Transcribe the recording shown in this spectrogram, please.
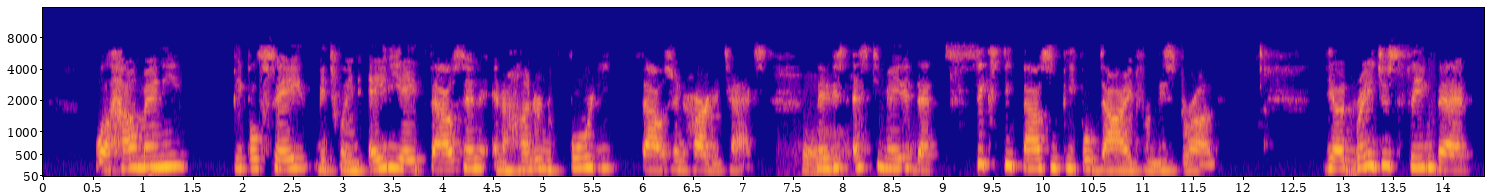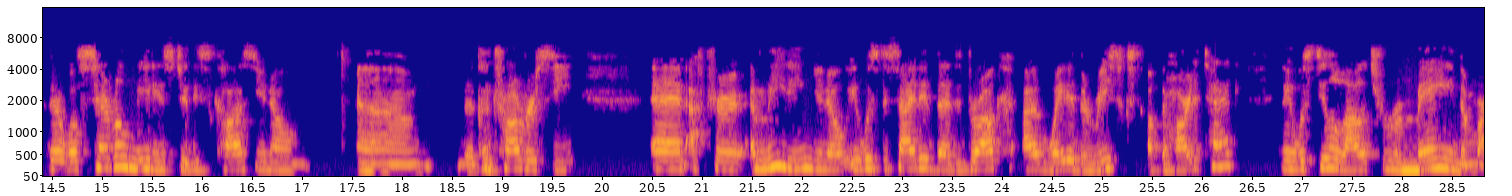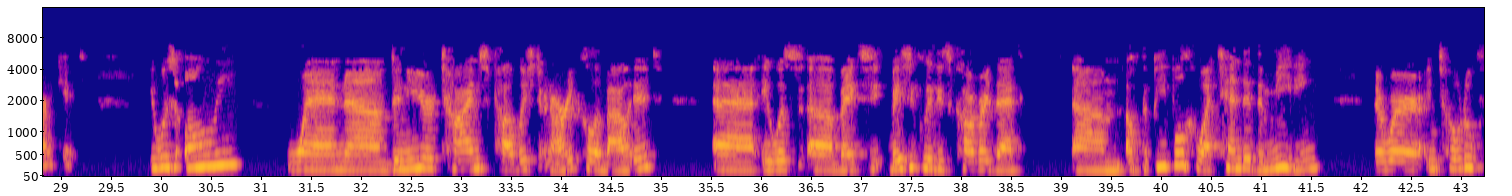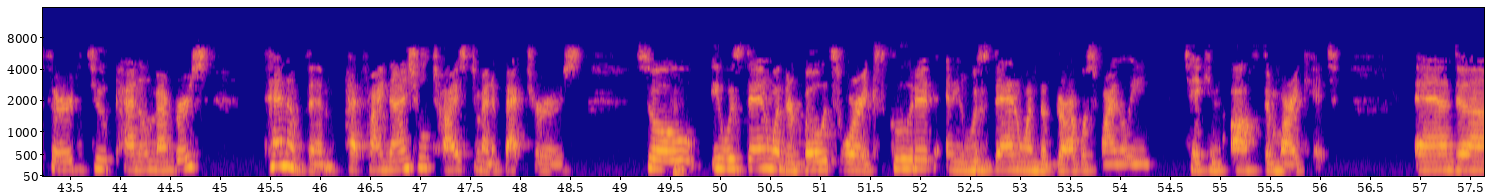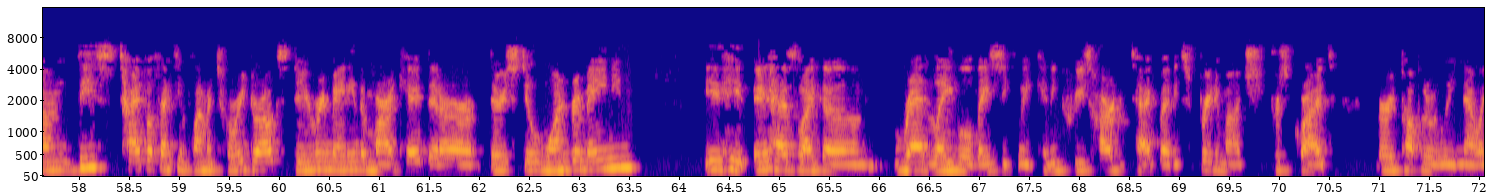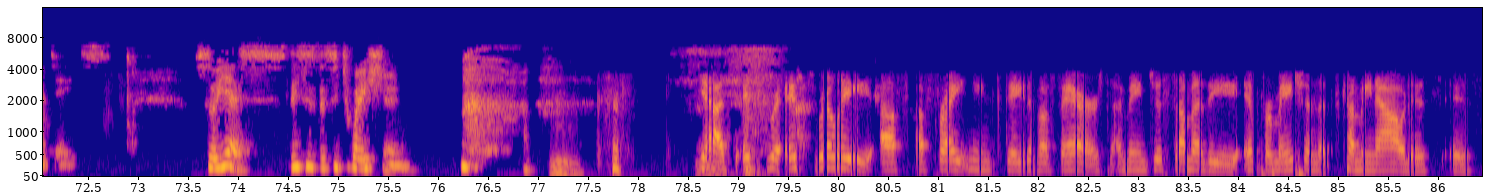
Well, how many people say between 88,000 and 140,000 heart attacks? Oh. It is estimated that 60,000 people died from this drug. The outrageous thing that there was several meetings to discuss, you know, um, the controversy and after a meeting, you know, it was decided that the drug outweighed the risks of the heart attack and it was still allowed to remain in the market. It was only when uh, the New York Times published an article about it, uh, it was uh, basically discovered that um, of the people who attended the meeting, there were in total 32 panel members. 10 of them had financial ties to manufacturers so it was then when their votes were excluded and it was then when the drug was finally taken off the market. And um, these type of anti-inflammatory drugs, they remain in the market. There are there is still one remaining. It, it has like a red label, basically can increase heart attack, but it's pretty much prescribed very popularly nowadays. So yes, this is the situation. mm. Yes, it's it's really a, a frightening state of affairs. I mean, just some of the information that's coming out is is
